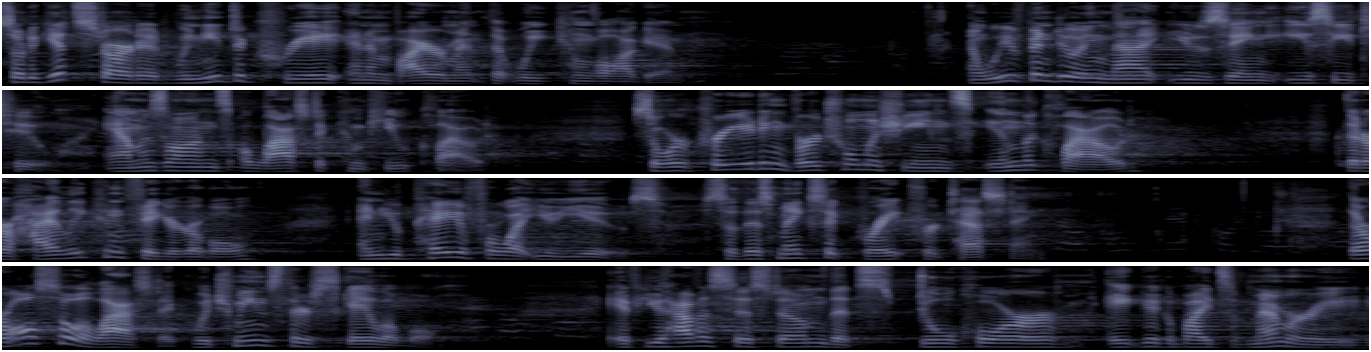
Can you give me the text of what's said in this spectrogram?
So to get started, we need to create an environment that we can log in. And we've been doing that using EC2, Amazon's Elastic Compute Cloud. So we're creating virtual machines in the cloud that are highly configurable, and you pay for what you use. So this makes it great for testing. They're also elastic, which means they're scalable. If you have a system that's dual core, 8 gigabytes of memory,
